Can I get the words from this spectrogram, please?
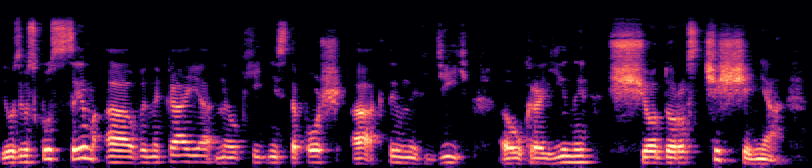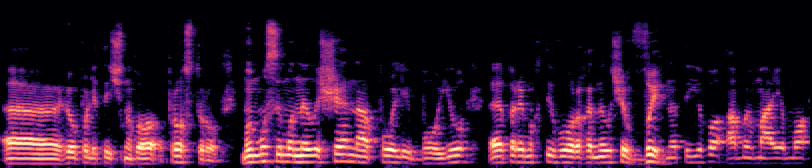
і у зв'язку з цим е, виникає необхідність також е, активних дій е, України щодо розчищення е, геополітичного простору. Ми мусимо не лише на полі бою е, перемогти ворога, не лише вигнати його, а ми маємо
